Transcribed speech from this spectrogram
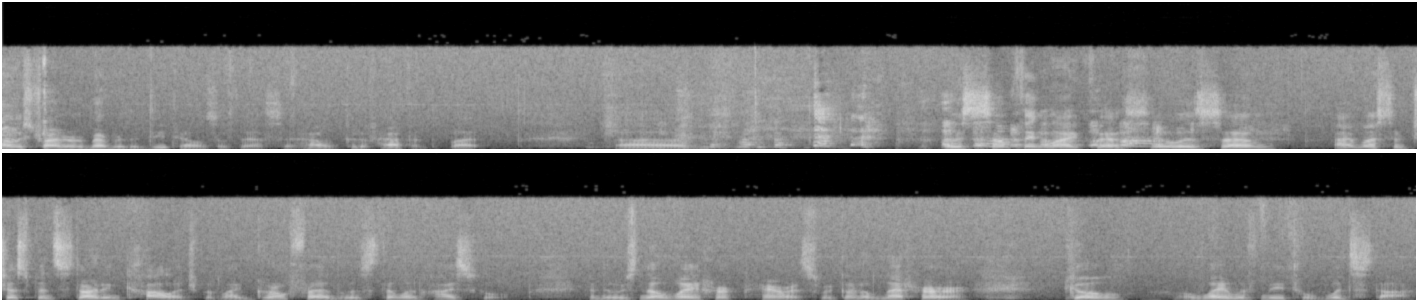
I was trying to remember the details of this and how it could have happened, but um, it was something like this. It was. Um, I must have just been starting college, but my girlfriend was still in high school. And there was no way her parents were going to let her go away with me to Woodstock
